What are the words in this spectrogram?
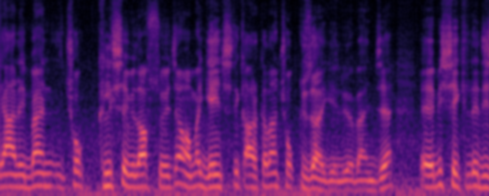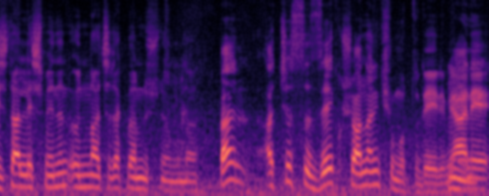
yani ben çok klişe bir laf söyleyeceğim ama gençlik arkadan çok güzel geliyor bence. E, bir şekilde dijitalleşmenin önünü açacaklarını düşünüyorum bunlar. Ben açıkçası Z kuşağından hiç umutlu değilim. Yani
